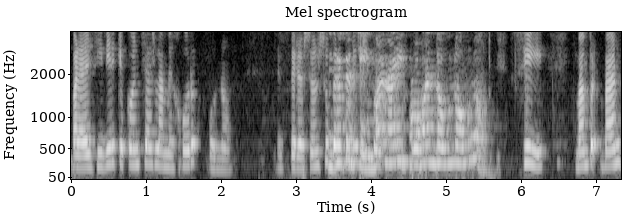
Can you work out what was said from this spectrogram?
para decidir qué concha es la mejor o no. Pero son súper. ¿Van ahí probando uno a uno? Sí, van, van,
